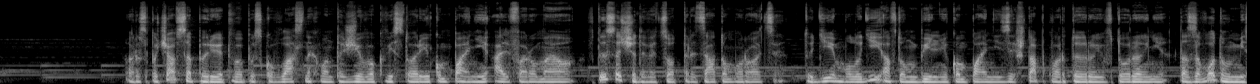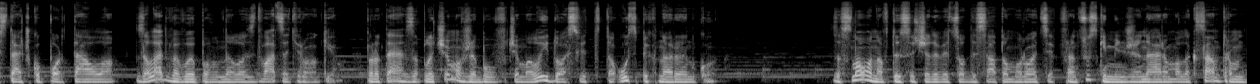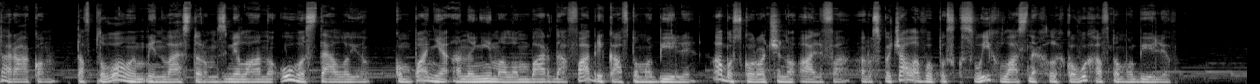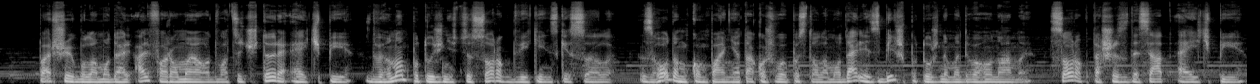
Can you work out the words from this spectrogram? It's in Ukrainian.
Розпочався період випуску власних вантажівок в історії компанії Альфа Ромео в 1930 році. Тоді молодій автомобільній компанії зі штаб-квартирою в Турині та заводом в містечку Портелло заледве виповнилось 20 років. Проте за плечима вже був чималий досвід та успіх на ринку. Заснована в 1910 році французьким інженером Олександром Дараком та впливовим інвестором з Мілано Уго Стеллою, компанія аноніма Ломбарда Фабрика автомобілі або скорочено Альфа розпочала випуск своїх власних легкових автомобілів. Першою була модель Альфа Ромео 24 HP з двигуном потужністю 42 кінські сили. Згодом компанія також випустила моделі з більш потужними двигунами 40 та 60 HP.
